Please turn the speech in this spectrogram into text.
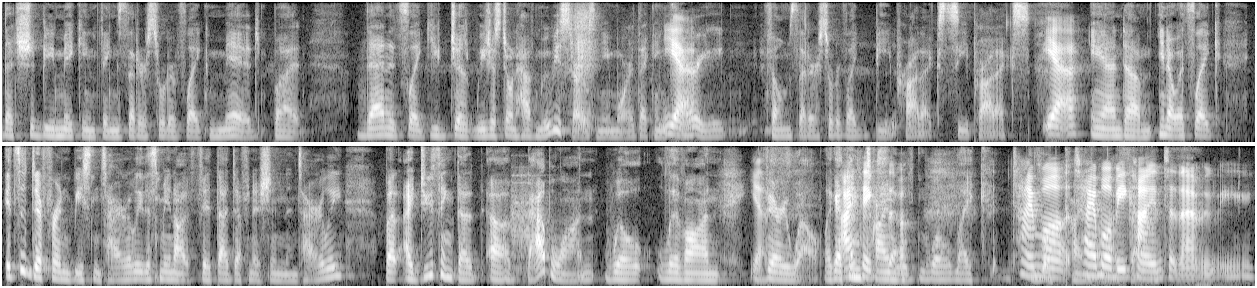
that should be making things that are sort of like mid, but then it's like you just we just don't have movie stars anymore that can Yeah. carry films that are sort of like B products, C products. yeah And um, you know, it's like it's a different beast entirely. This may not fit that definition entirely, but I do think that uh, Babylon will live on Yes. very well. Like I I think, think time so. will, will like time will time will be film kind to that movie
